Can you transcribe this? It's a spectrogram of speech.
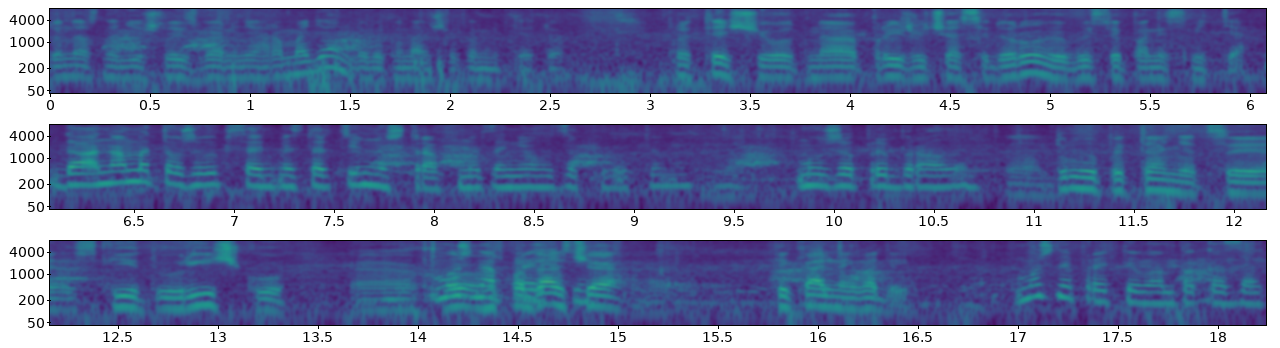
До нас надійшли звернення громадян до виконавчого комітету про те, що от на проїжджій часі дороги висипане сміття. Да, нам теж виписали адміністративний штраф, ми за нього заплатимо. Ми вже прибрали. Е, Друге питання це скид у річку е, Можна господарча е, фекальної води. Можна пройти вам показати?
